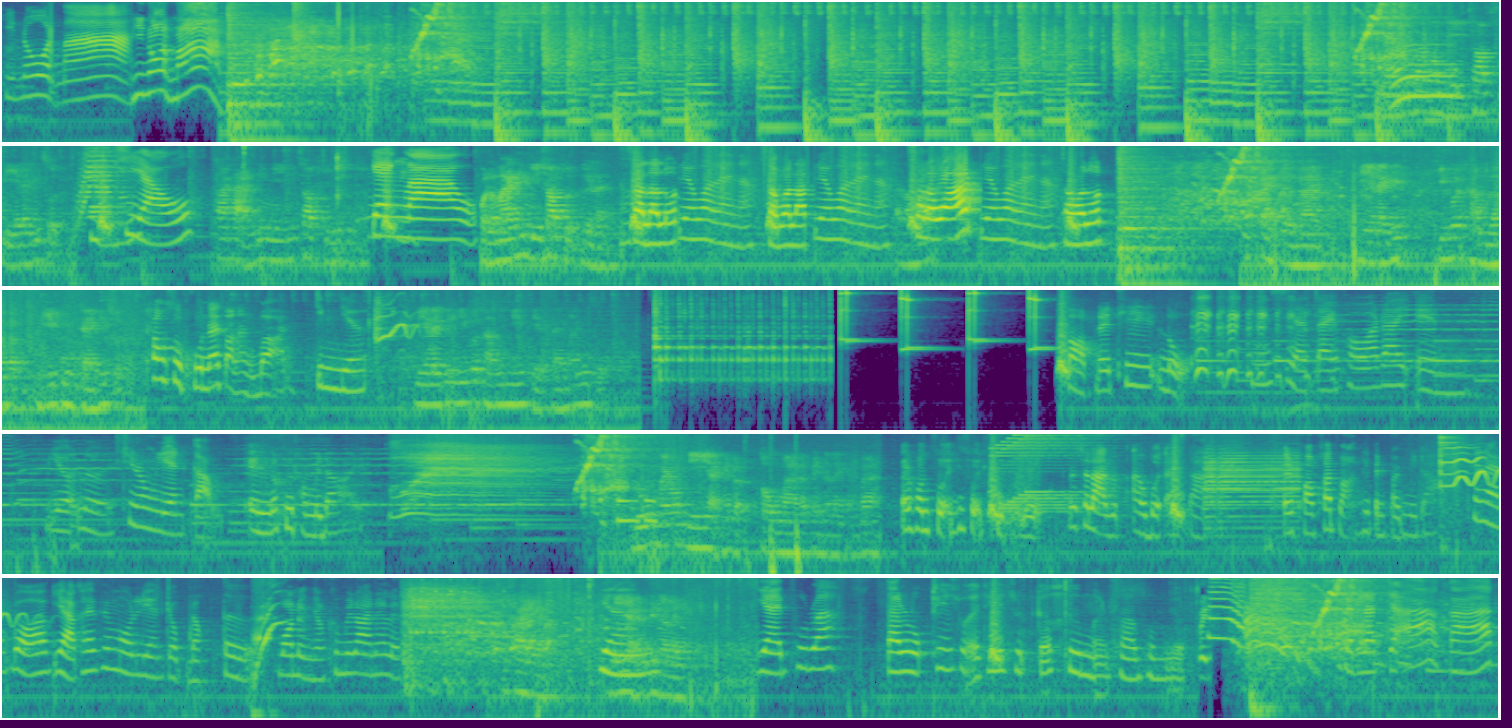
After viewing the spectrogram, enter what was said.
พี่โนดมา พี่โนดมา ที่มีชอบสุดคืออะไรสารรสเรียกว่าอะไรนะสาวรัตเรียกว่าอะไรนะ สารวัตรเรียกว่าอะไรนะสาวรสแต่เกิดมามีอะไรที่คิดว่าทำแล้วแบบมีภูมิใจที่สุด ท่องสูตรคูณได้ตอนอนุบาล กินเยอะ มีอะไรที่คิดว่าทำแล้วมีเสียใจมากที่สุดตอบได้ที่โหลนี่เสียใจเพราะว่าได้เอ็นเยอะเลยที่โรงเรียนเก่า เอ็นก็คือทำไม่ได้ รู้ไหมว่ามีอยากให้แบบโตมาแล้วเป็นอะไรกันบ้าง เป็นคนสวยที่สวยที่สุดในโลกเป็นฉลาดแบบอัลเบิร์ตไอน์สไตน์เป็นความคาดหวังที่เป็นไปไม่ได้พี่นัทบอกว่าอยากให้พี่โมเรียนจบด็อกเตอร์มหนึ่งยังขึ้นไม่ได้แน่เลยใช่อะยามียอยากให้เป็นอะไร ยายพูดว่าตาลุกที่สวยที่สุดก็คือเหมือนฟ้าผมหยดเสร็จแล้วจ้าการ์ด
